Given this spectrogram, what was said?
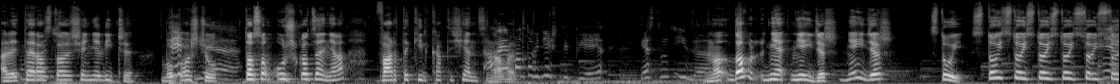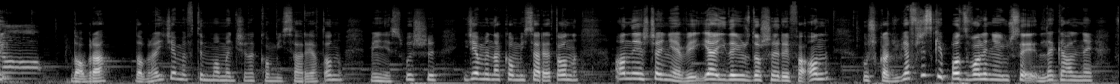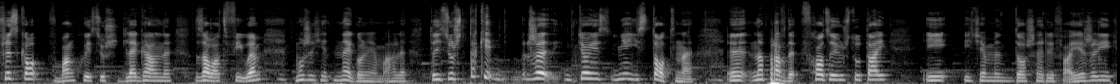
Ale teraz to się nie liczy, bo kościół, to są uszkodzenia warte kilka tysięcy Ale ja nawet. mam to gdzieś, typie, ja, ja stąd idę. No dobrze, nie, nie idziesz, nie idziesz. Stój, stój, stój, stój, stój, stój, Nie stój. no, Dobra, Dobra, idziemy w tym momencie na komisariat. On mnie nie słyszy. Idziemy na komisariat. On, on jeszcze nie wie. Ja idę już do szeryfa. On uszkodził. Ja wszystkie pozwolenia już sobie legalne. Wszystko w banku jest już legalne. Załatwiłem. Może jednego nie ma, ale to jest już takie, że to jest nieistotne. Yy, naprawdę, wchodzę już tutaj i idziemy do szeryfa. Jeżeli.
